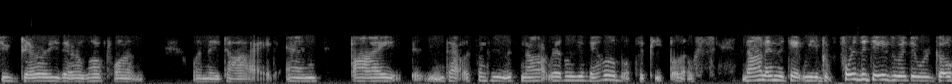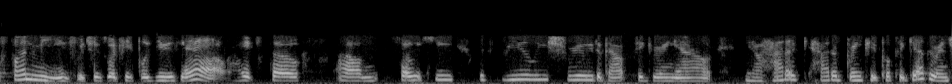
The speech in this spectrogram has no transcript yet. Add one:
to bury their loved ones when they died. And by that was something that was not readily available to people. It was not in the day we before the days where there were GoFundmes, which is what people use now, right? So, um, so he was really shrewd about figuring out, you know, how to how to bring people together and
